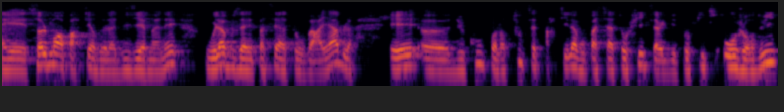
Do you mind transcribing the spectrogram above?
et seulement à partir de la dixième année où là vous allez passer à taux variable. Et euh, du coup pendant toute cette partie là vous passez à taux fixe avec des taux fixes aujourd'hui.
